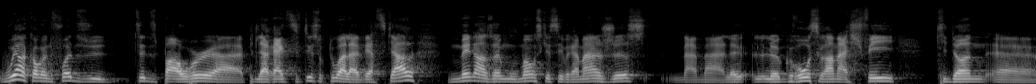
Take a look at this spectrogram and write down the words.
oui, encore une fois, du, du power puis de la réactivité, surtout à la verticale, mais dans un mouvement où c'est vraiment juste le, gros, c'est vraiment ma cheville qui donne. Euh,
